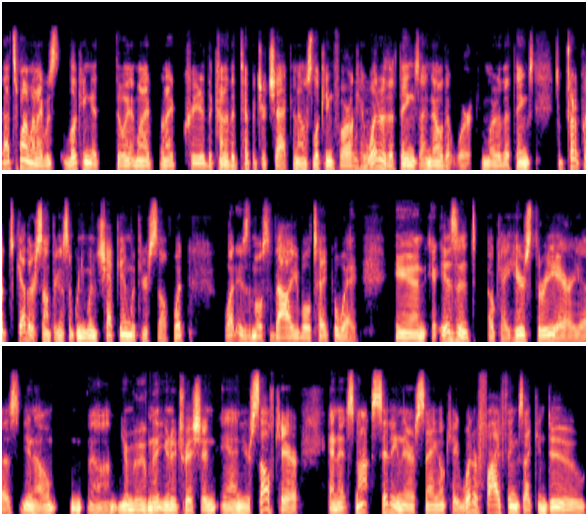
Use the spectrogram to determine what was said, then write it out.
that's why when I was looking at doing when I when I created the kind of the temperature check and I was looking for okay, mm-hmm. what are the things I know that work and what are the things to try to put together something. It's like when you want to check in with yourself, what what is the most valuable takeaway? And it isn't okay. Here's three areas, you know, um, your movement, your nutrition, and your self care. And it's not sitting there saying, okay, what are five things I can do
